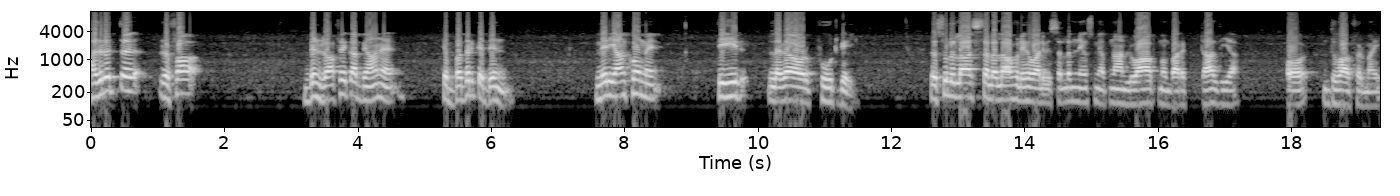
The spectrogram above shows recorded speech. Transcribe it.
حضرت رفا بن رافع کا بیان ہے کہ بدر کے دن میری آنکھوں میں تیر لگا اور پھوٹ گئی۔ رسول اللہ صلی اللہ علیہ وآلہ وسلم نے اس میں اپنا لعاب مبارک ڈال دیا اور دعا فرمائی۔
